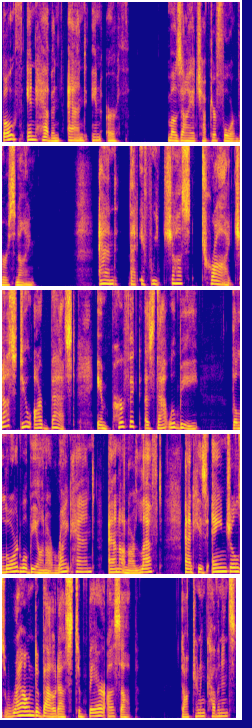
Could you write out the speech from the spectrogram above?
both in heaven and in earth. Mosiah chapter 4, verse 9. And that if we just try, just do our best, imperfect as that will be, the Lord will be on our right hand and on our left, and his angels round about us to bear us up. Doctrine and Covenants,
